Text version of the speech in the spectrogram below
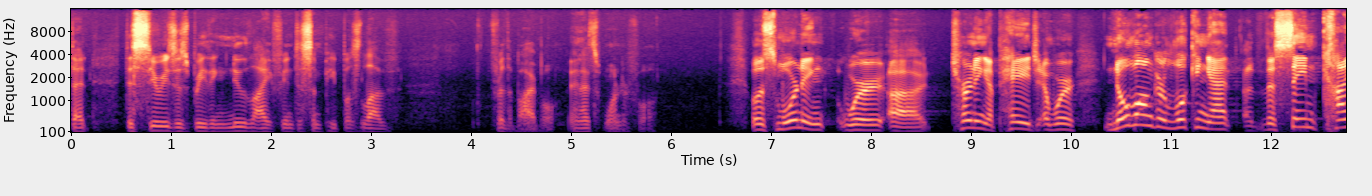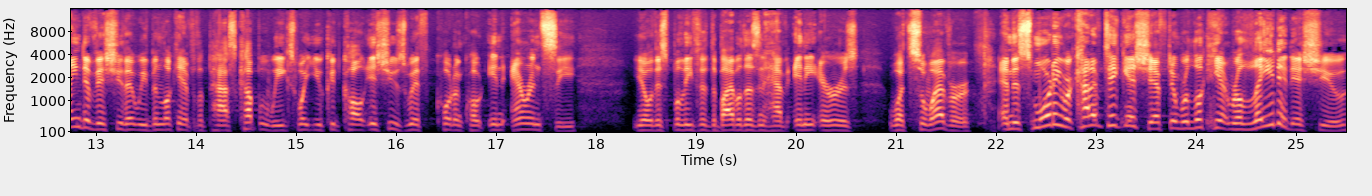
that this series is breathing new life into some people's love for the Bible. And that's wonderful. Well, this morning we're uh, turning a page and we're no longer looking at the same kind of issue that we've been looking at for the past couple weeks, what you could call issues with quote unquote inerrancy. You know, this belief that the Bible doesn't have any errors whatsoever. And this morning we're kind of taking a shift and we're looking at related issue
